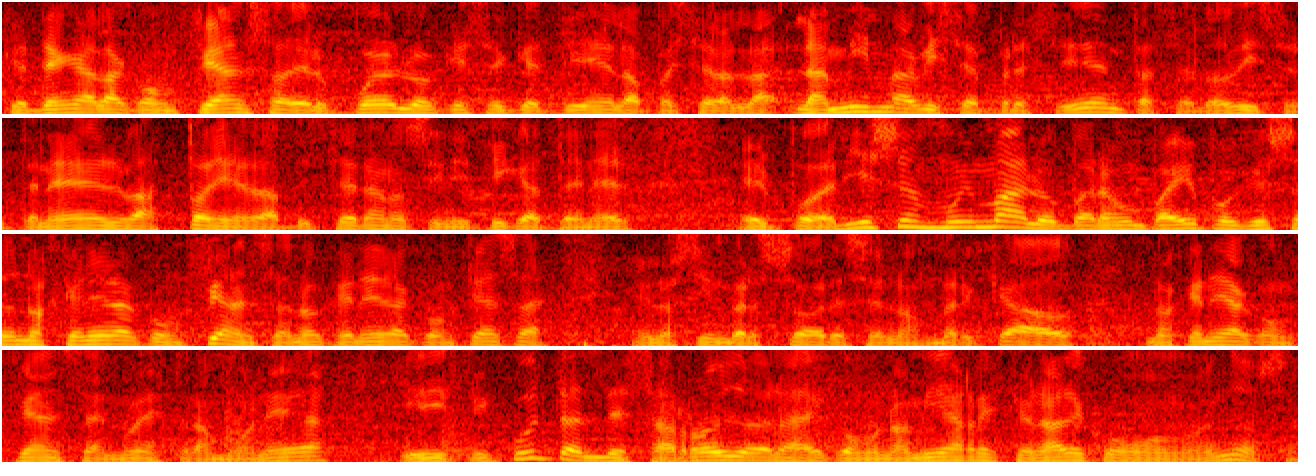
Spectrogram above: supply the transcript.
que tenga la confianza del pueblo, que es el que tiene la lapicera. La, misma vicepresidenta se lo dice, tener el bastón y la lapicera no significa tener el poder. Y eso es muy malo para un país porque eso no genera confianza, no genera confianza en los inversores, en los mercados, no genera confianza en nuestra moneda y dificulta el desarrollo de las economías regionales como Mendoza.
